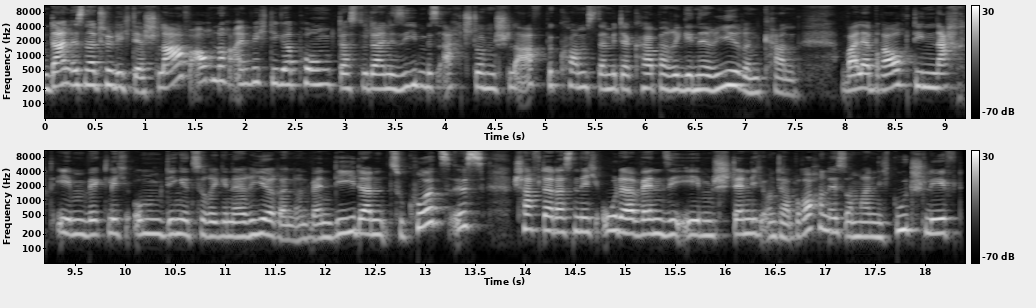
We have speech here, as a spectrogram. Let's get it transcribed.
Und dann ist natürlich der Schlaf auch noch ein wichtiger Punkt, dass du deine sieben bis acht Stunden Schlaf bekommst, damit der Körper regenerieren kann, weil er braucht die Nacht eben wirklich, um Dinge zu regenerieren. Und wenn die dann zu kurz ist, schafft er das nicht. Oder wenn sie eben ständig unterbrochen ist und man nicht gut schläft,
